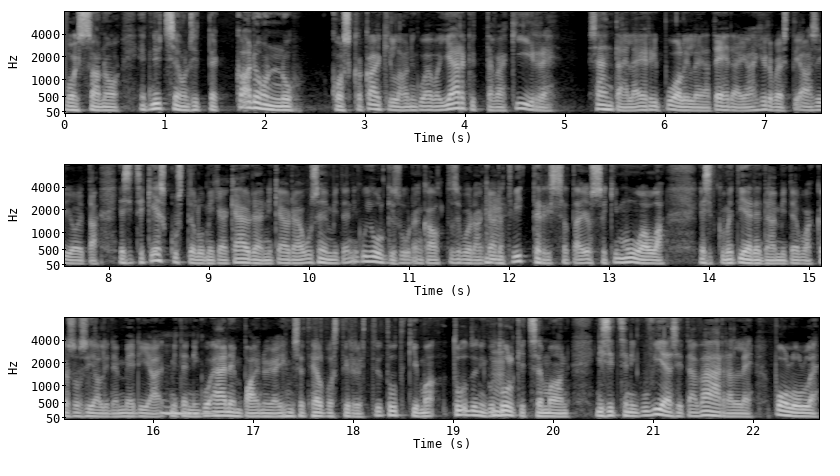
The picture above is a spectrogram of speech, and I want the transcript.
voisi sanoa, että nyt se on sitten kadonnut, koska kaikilla on niin kuin aivan järkyttävä kiire säntäillä eri puolille ja tehdä ihan hirveästi asioita. Ja sitten se keskustelu, mikä käydään, niin käydään useimmiten niin kuin julkisuuden kautta. Se voidaan käydä mm. Twitterissä tai jossakin muualla. Ja sitten kun me tiedetään, miten vaikka sosiaalinen media, että mm. miten niin kuin äänenpainoja ihmiset helposti ryhtyy tutkima, tu, niin kuin mm. tulkitsemaan, niin sitten se niin kuin vie sitä väärälle polulle.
